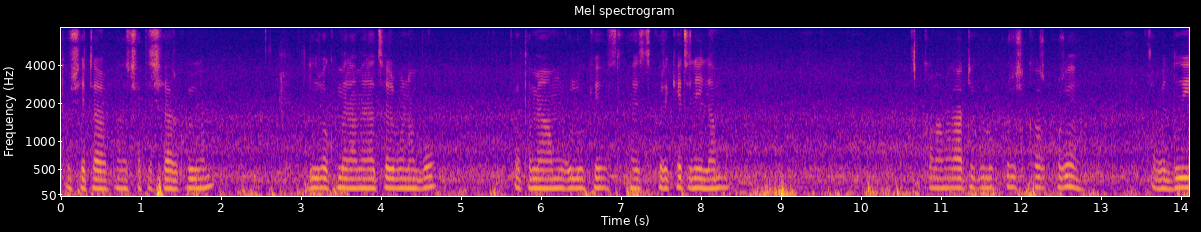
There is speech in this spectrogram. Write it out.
তো সেটা আপনাদের সাথে শেয়ার করলাম। দুই রকমের আমের আচার বানাবো। প্রথমে আমগুলোকে স্লাইস করে কেটে নিলাম। এখন আমের আটিগুলো পরিষ্কার করে তারপর দুই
